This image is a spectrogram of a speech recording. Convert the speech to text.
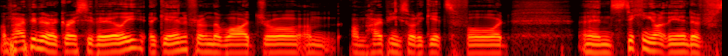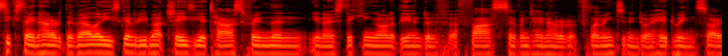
I'm hoping they're aggressive early again from the wide draw. I'm I'm hoping he sort of gets forward. And sticking on at the end of 1600 at the Valley is going to be much easier task for him than you know sticking on at the end of a fast 1700 at Flemington into a headwind. So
